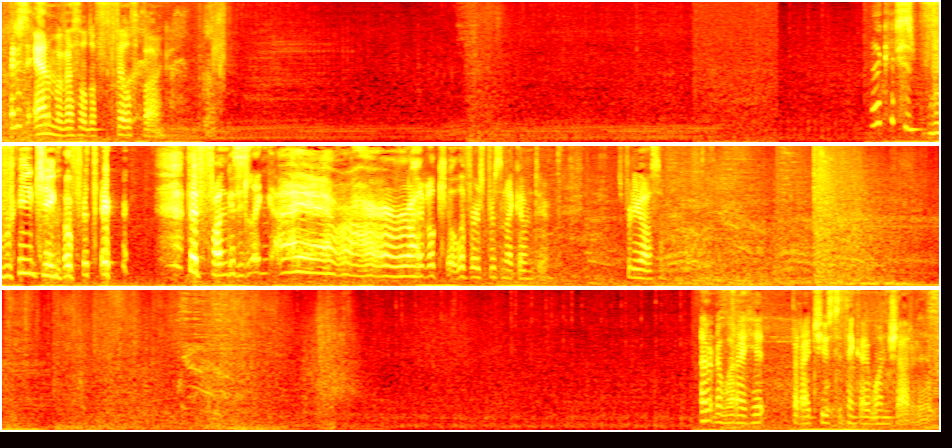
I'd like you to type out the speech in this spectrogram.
I just anima vessel the filth bug. Look at just raging over there. that fungus, he's like, ah, I will kill the first person I come to. It's pretty awesome. I don't know what I hit, but I choose to think I one-shotted it.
